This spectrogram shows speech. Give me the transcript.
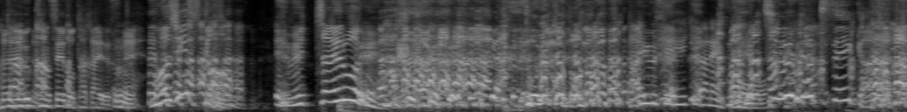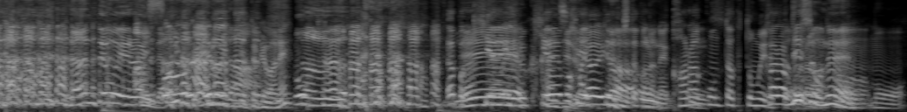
ぶ だいぶ完成度高いですね。マジっすか？えめっちゃエロい。だいぶ性癖がねこう。中学生か。なんでもエロいんだ。エロいって言っとけばね。やっぱ気合い気合いも入ってましたからね。うんカラーコンタクトも入れてたから。ですよね。うんも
